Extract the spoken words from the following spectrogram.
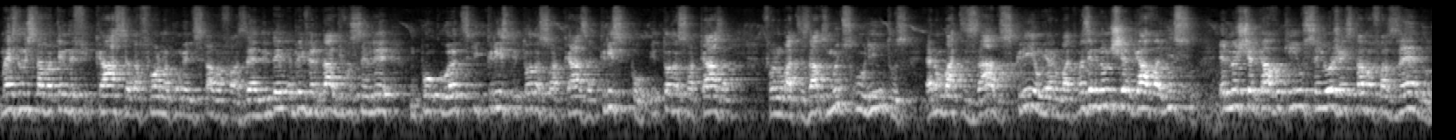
mas não estava tendo eficácia da forma como ele estava fazendo. É bem verdade você ler um pouco antes que Cristo e toda a sua casa, Crispo e toda a sua casa foram batizados, muitos corintos eram batizados, criam e eram batizados, mas ele não enxergava isso, ele não enxergava o que o Senhor já estava fazendo.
